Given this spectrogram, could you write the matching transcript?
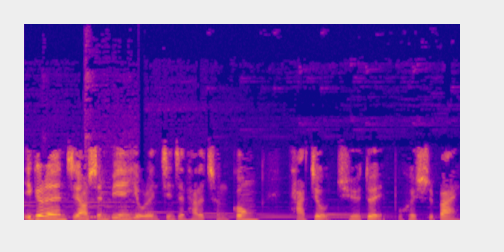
一个人只要身边有人见证他的成功，他就绝对不会失败。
